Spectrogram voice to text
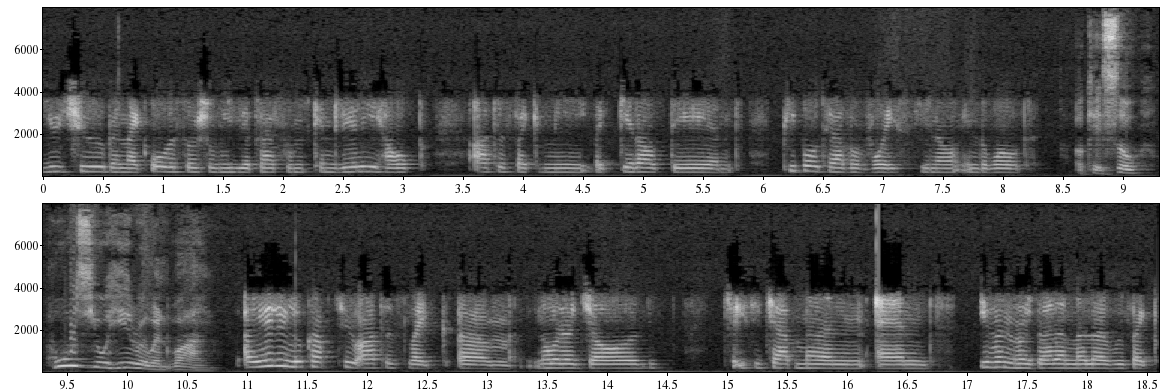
YouTube and like all the social media platforms can really help artists like me like get out there and people to have a voice, you know, in the world. Okay, so who is your hero and why? I really look up to artists like um, Norah Jones, Tracy Chapman, and even Rosetta Miller, who's like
